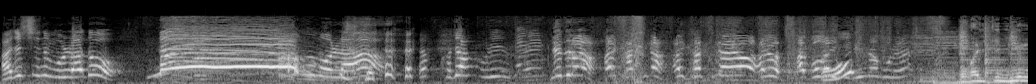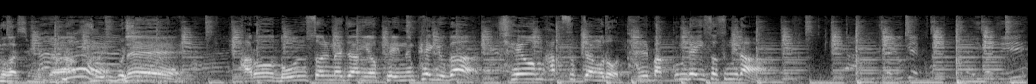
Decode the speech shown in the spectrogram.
아저씨는 몰라도 너무 몰라. 가자, 우리. 얘들아, 아이 같이 가, 아이 같이 가요. 아유, 아 뭐가 어? 있- 있나 보네. 뭐가 있긴 있는 것 같습니다. 바로 이곳입니다. 네. 바로 논썰매장 옆에 있는 폐교가 체험 학습장으로 탈바꿈돼 있었습니다. 여기에 곤충이 있었지?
